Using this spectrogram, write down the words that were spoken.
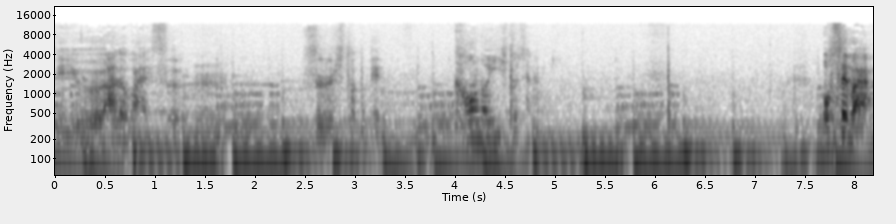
ていうアドバイスうん。する人って顔のいい人じゃない？押せば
